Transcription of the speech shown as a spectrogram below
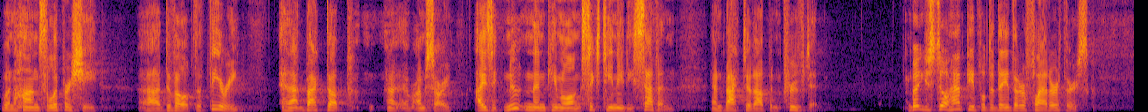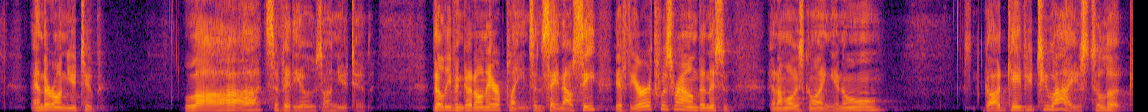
when Hans Lippershey uh, developed the theory. And that backed up, uh, I'm sorry, Isaac Newton then came along 1687 and backed it up and proved it. But you still have people today that are flat earthers, and they're on YouTube. Lots of videos on YouTube. They'll even get on airplanes and say, Now, see, if the earth was round, then this. And I'm always going, You know, God gave you two eyes to look,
